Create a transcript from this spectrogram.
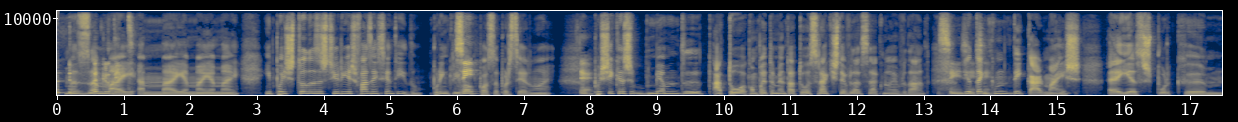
Mas amei, amei, amei, amei. E depois todas as teorias fazem sentido. Por incrível Sim. que possa parecer, não é? É. Depois ficas mesmo de à toa, completamente à toa. Será que isto é verdade? Será que não é verdade? Sim, sim. eu tenho sim. que me dedicar mais a esses porque hum,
